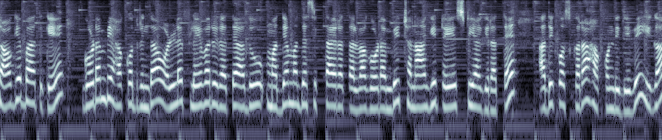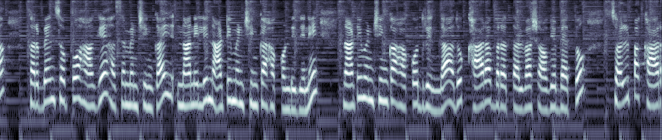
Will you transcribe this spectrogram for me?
ಶಾವಿಗೆ ಬಾತ್ಗೆ ಗೋಡಂಬಿ ಹಾಕೋದ್ರಿಂದ ಒಳ್ಳೆ ಫ್ಲೇವರ್ ಇರುತ್ತೆ. ಅದು ಮಧ್ಯ ಮಧ್ಯ ಸಿಗ್ತಾ ಇರತ್ತಲ್ವ ಗೋಡಂಬಿ? ಚೆನ್ನಾಗಿ ಟೇಸ್ಟಿಯಾಗಿರುತ್ತೆ ಅದಕ್ಕೋಸ್ಕರ ಹಾಕ್ಕೊಂಡಿದ್ದೀವಿ ಈಗ ಕರ್ಬೇವಿನ ಸೊಪ್ಪು ಹಾಗೆ ಹಸಿಮೆಣ್ಸಿನ್ಕಾಯಿ, ನಾನಿಲ್ಲಿ ನಾಟಿ ಮೆಣಸಿನ್ಕಾಯಿ ಹಾಕ್ಕೊಂಡಿದ್ದೀನಿ ನಾಟಿ ಮೆಣಸಿನ್ಕಾಯಿ ಹಾಕೋದ್ರಿಂದ ಅದು ಖಾರ ಬರುತ್ತಲ್ವ ಶಾವಿಗೆ ಬಾತು ಸ್ವಲ್ಪ ಖಾರ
